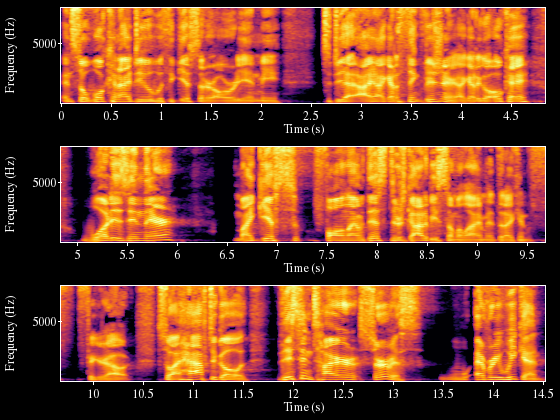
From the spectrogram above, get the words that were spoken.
And so what can I do with the gifts that are already in me to do that? I, I got to think visionary. I got to go, okay, what is in there? My gifts fall in line with this. There's got to be some alignment that I can f- figure out. So I have to go, this entire service every weekend,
